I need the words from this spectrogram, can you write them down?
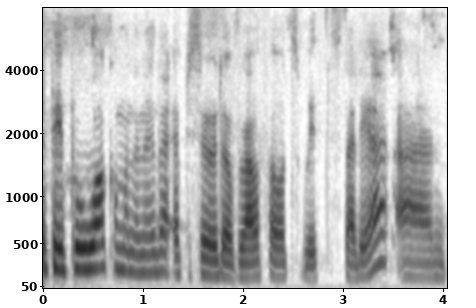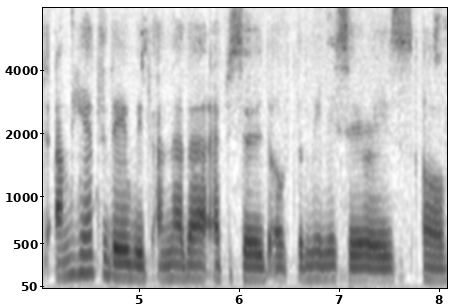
Hey people, welcome on another episode of Loud Thoughts with Sadia, and I'm here today with another episode of the mini series of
